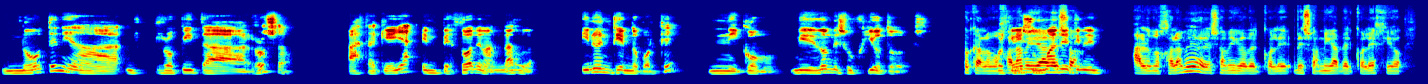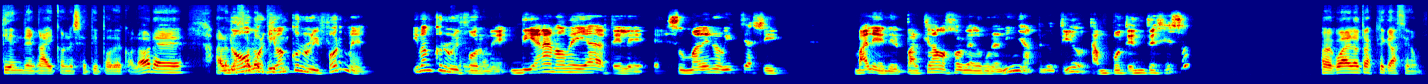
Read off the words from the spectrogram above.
no tenía ropita rosa hasta que ella empezó a demandarla. Y no entiendo por qué, ni cómo, ni de dónde surgió todo eso. Porque a lo mejor Porque la su madre tiene... a lo mejor la mayoría de sus amigos del cole, de sus amigas del colegio tienden ahí con ese tipo de colores. A lo No, mejor porque iban con uniforme. Iban con uniforme. Diana no veía la tele. eh, Su madre no viste así. Vale, en el parque a lo mejor ve a alguna niña, pero tío, ¿tan potente es eso? Porque ¿cuál es la otra explicación?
